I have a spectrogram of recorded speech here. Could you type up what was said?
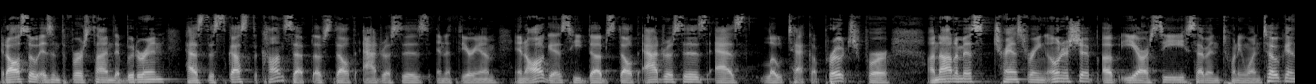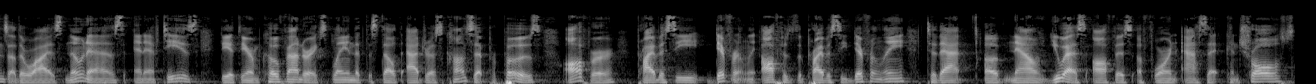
It also isn't the first time that Buterin has discussed the concept of stealth addresses in Ethereum. In August, he dubbed stealth addresses as low-tech approach for anonymous transferring ownership of ERC 721 tokens, otherwise known as NFTs. The Ethereum co-founder explained that the stealth address concept proposed offer privacy differently, offers the privacy differently to that of now U.S. Office of Foreign Asset Controls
